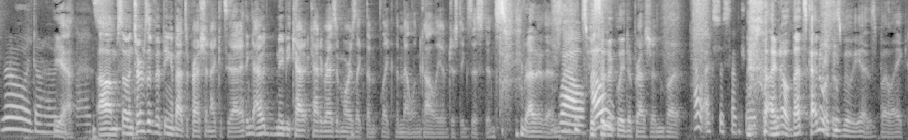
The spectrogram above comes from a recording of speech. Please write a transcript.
No, I don't have any yeah. thoughts. Um. So in terms of it being about depression, I could see that. I think I would maybe cat- categorize it more as like the like the melancholy of just existence rather than Wow. How- specifically depression. But How existential? I know that's kind of what this movie is, but like,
